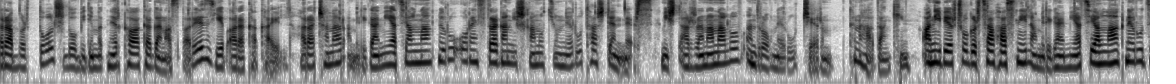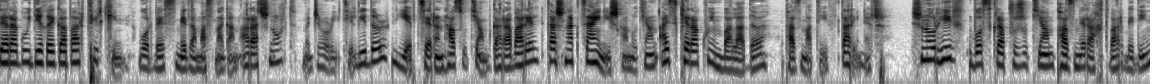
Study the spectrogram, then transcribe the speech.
Ռոբերտ Դոլշ դոբիդի մտներ քաղաքական ասպարեզ եւ արակակայլ հարաճանար ամերիկայի միացյալ նահանգներու օրենսդրական իշխանություններու թաշտեններս միշտ արժանանալով ընդրողներու չերմ քնահատանքին անի վերջո գրծավ հասնել ամերիկայի միացյալ նահանգներու ձերագույդի ղեկավար Թիրքին որպես մեծամասնական առաջնորդ majority leader եւ ցերն հասությամբ կառավարել տաշնակցային իշխանության այս քերակույն բալադը բազմատիվ տարիներ Շնորհիվ ոսկրապուժության բազմերախտվարբեդին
